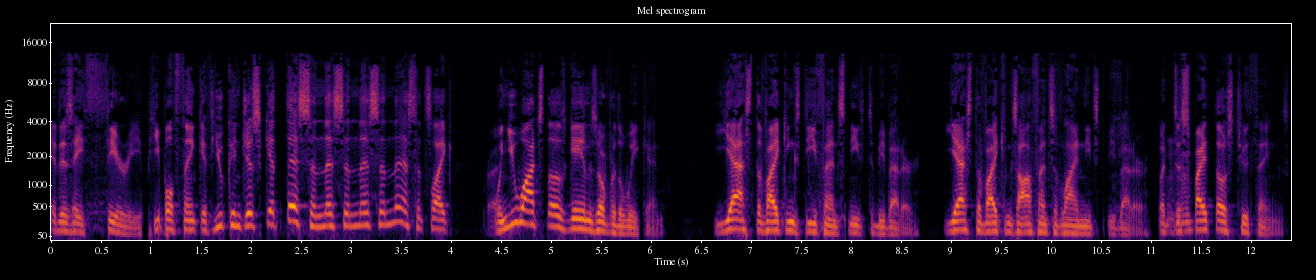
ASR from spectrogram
It is a theory. People think if you can just get this and this and this and this, it's like when you watch those games over the weekend. Yes, the Vikings defense needs to be better. Yes, the Vikings offensive line needs to be better. But mm-hmm. despite those two things,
